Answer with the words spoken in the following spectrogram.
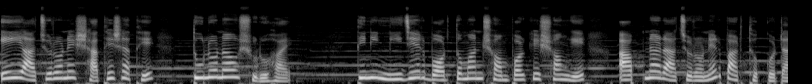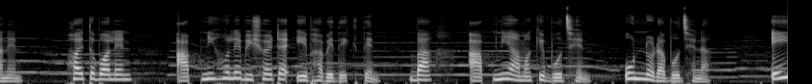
এই আচরণের সাথে সাথে তুলনাও শুরু হয়। তিনি নিজের বর্তমান সম্পর্কের সঙ্গে আপনার আচরণের পার্থক্য টানেন। হয়তো বলেন, আপনি হলে বিষয়টা এভাবে দেখতেন বা আপনি আমাকে বোঝেন, অন্যরা বোঝে না। এই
